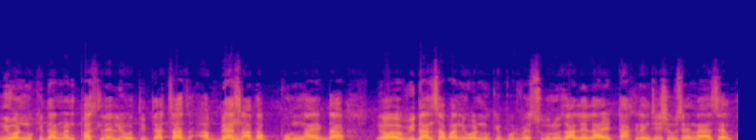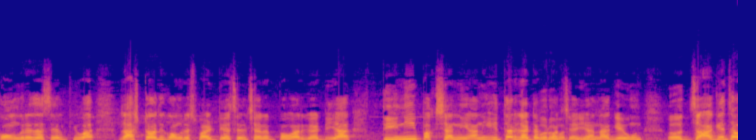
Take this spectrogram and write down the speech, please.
निवडणुकीदरम्यान फसलेली होती. त्याचाच अभ्यास. आता पुन्हा एकदा विधानसभा निवडणुकीपूर्वी सुरू झालेला आहे. ठाकरेंची शिवसेना असेल काँग्रेस असेल किंवा राष्ट्रवादी काँग्रेस पार्टी असेल शरद पवार गट या तिन्ही पक्षांनी आणि इतर घटक. पक्ष यांना घेऊन जागेचा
